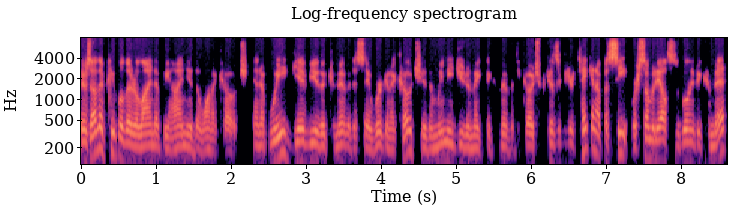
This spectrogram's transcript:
there's other people that are lined up behind you that want to coach, and if we give you the commitment to say we're going to coach you, then we need you to make the commitment to coach. Because if you're taking up a seat where somebody else is willing to commit,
